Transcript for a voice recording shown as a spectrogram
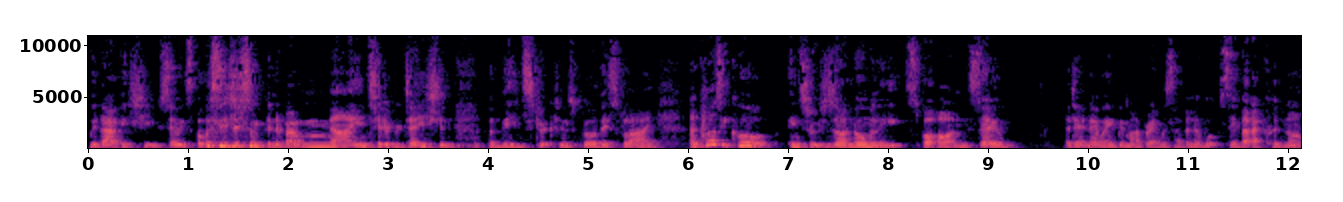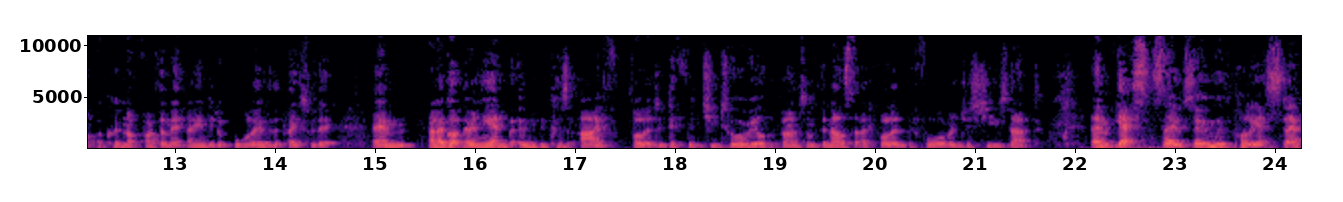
without issue. So it's obviously just something about my interpretation of the instructions for this fly. And closet core instructions are normally spot on. So I don't know, maybe my brain was having a whoopsie, but I could not, I could not fathom it. I ended up all over the place with it. Um, and I got there in the end, but only because I followed a different tutorial, found something else that I'd followed before and just used that. Um, yes, so sewing with polyester,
